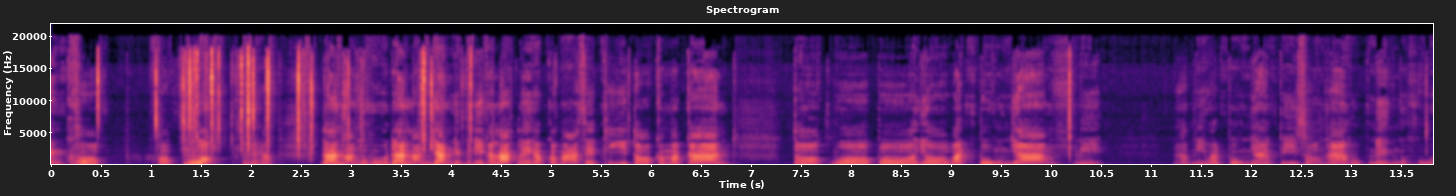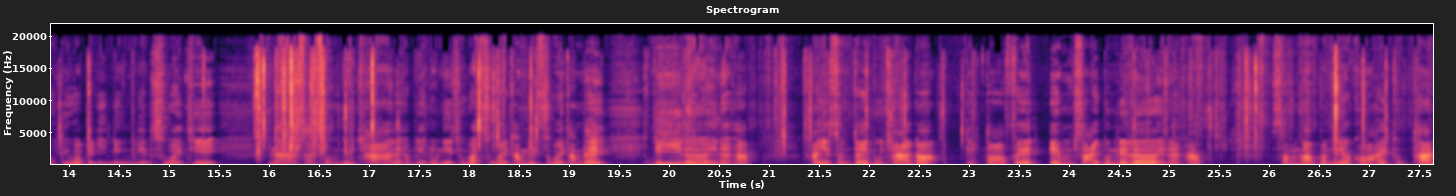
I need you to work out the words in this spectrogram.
งขอบขอบม่วงใช่ไหมครับ ด้านหลังโอ้โหด้านหลังยันเนี่ยเป็นเอกลักษณ์เลยครับกับมาเศรษฐีต่อกรรมการ ตอกวปยวัดโป่งยางนี่นะครับนี่วัดโป่งยางปี 2561โอ้โหถือว่าเป็นอีกหนึ่งเหรียญสวยที่น่าสะสมบูชาเลยครับเหรียญรุ่นนี้ถือว่าสวยทำได้สวยทำได้ดีเลยนะครับ ใครสนใจบูชาก็ติดต่อเฟซเอ็มสายบุญได้เลยนะครับสำหรับวันนี้ก็ขอให้ทุกท่าน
